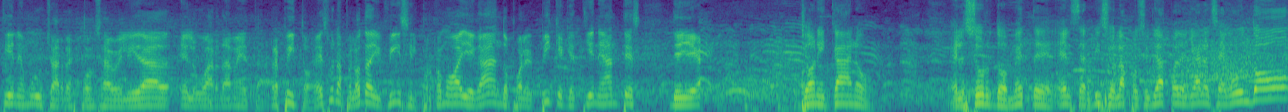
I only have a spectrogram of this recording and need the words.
tiene mucha responsabilidad el guardameta. Repito, es una pelota difícil por cómo va llegando, por el pique que tiene antes de llegar. Johnny Cano, el zurdo, mete el servicio, la posibilidad puede llegar el segundo.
